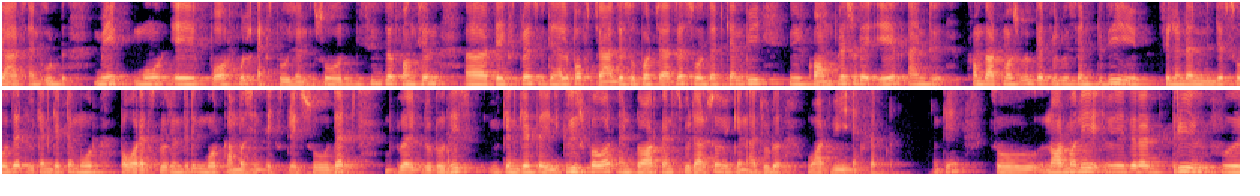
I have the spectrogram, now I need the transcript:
charge and would make more a powerful explosion. So this is the function uh, takes place with the help of charger supercharger so that can be uh, compressed air and from the atmosphere that will be sent to the cylinder and engine so that we can get a more power explosion that is more combustion takes place. So that due to this we can get the increased power and torque and speed also we can achieve what we accept okay? So normally uh, there are three uh,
